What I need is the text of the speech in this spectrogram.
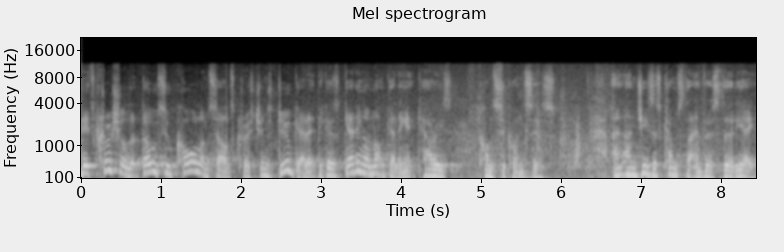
It's crucial that those who call themselves Christians do get it because getting or not getting it carries consequences. And, and Jesus comes to that in verse 38.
